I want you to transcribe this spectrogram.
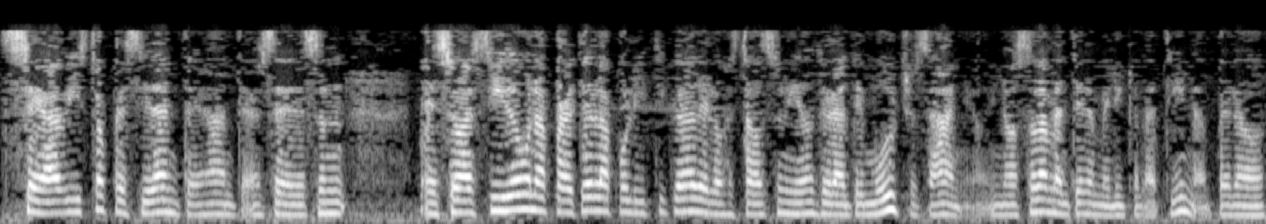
Se ha visto presidente antes, eso ha sido una parte de la política de los Estados Unidos durante muchos años, y no solamente en América Latina, pero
